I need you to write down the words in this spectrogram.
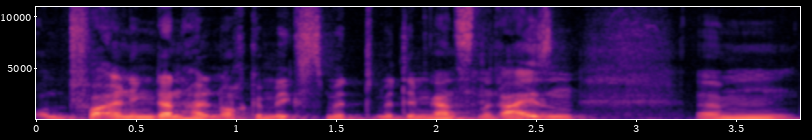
und vor allen Dingen dann halt noch gemixt mit, mit dem ganzen Reisen. Ähm,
